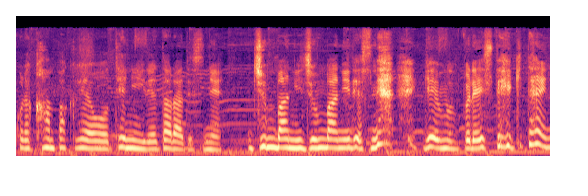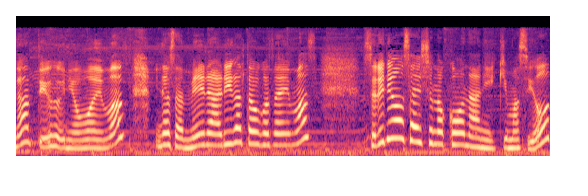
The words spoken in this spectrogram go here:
これカンパケを手に入れたらですね順番に順番にですね ゲームプレイしていきたいなっていうふうに思います。皆さんメールありがとうございます。それでは最初のコーナーに行きますよ。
